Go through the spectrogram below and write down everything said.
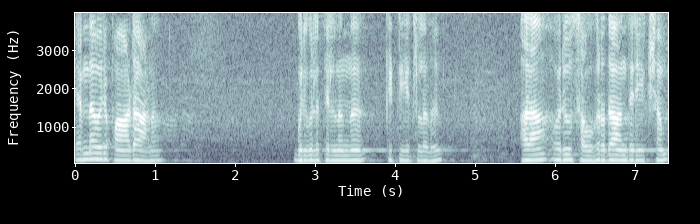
എന്ന ഒരു പാഠമാണ് ഗുരുകുലത്തിൽ നിന്ന് കിട്ടിയിട്ടുള്ളത്. അതാ ഒരു സൗഹൃദ അന്തരീക്ഷം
